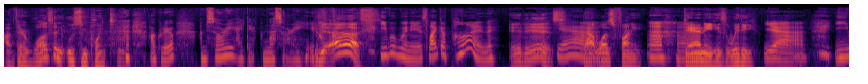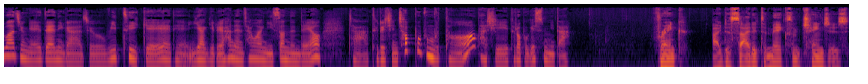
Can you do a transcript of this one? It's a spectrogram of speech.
uh, there was an 웃음 point. 아, 그래요? I'm sorry 할 때 I'm not sorry. 이런 yes, 이 부분이 it's like a pun. it is. Yeah. That was funny. Danny, he's witty. Yeah. 이 와중에 데니가 아주 위트 있게 대- 이야기를 하는 상황이 있었는데요. 자, 들으신 첫 부분부터 다시 들어보겠습니다. Frank, I decided to make some changes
